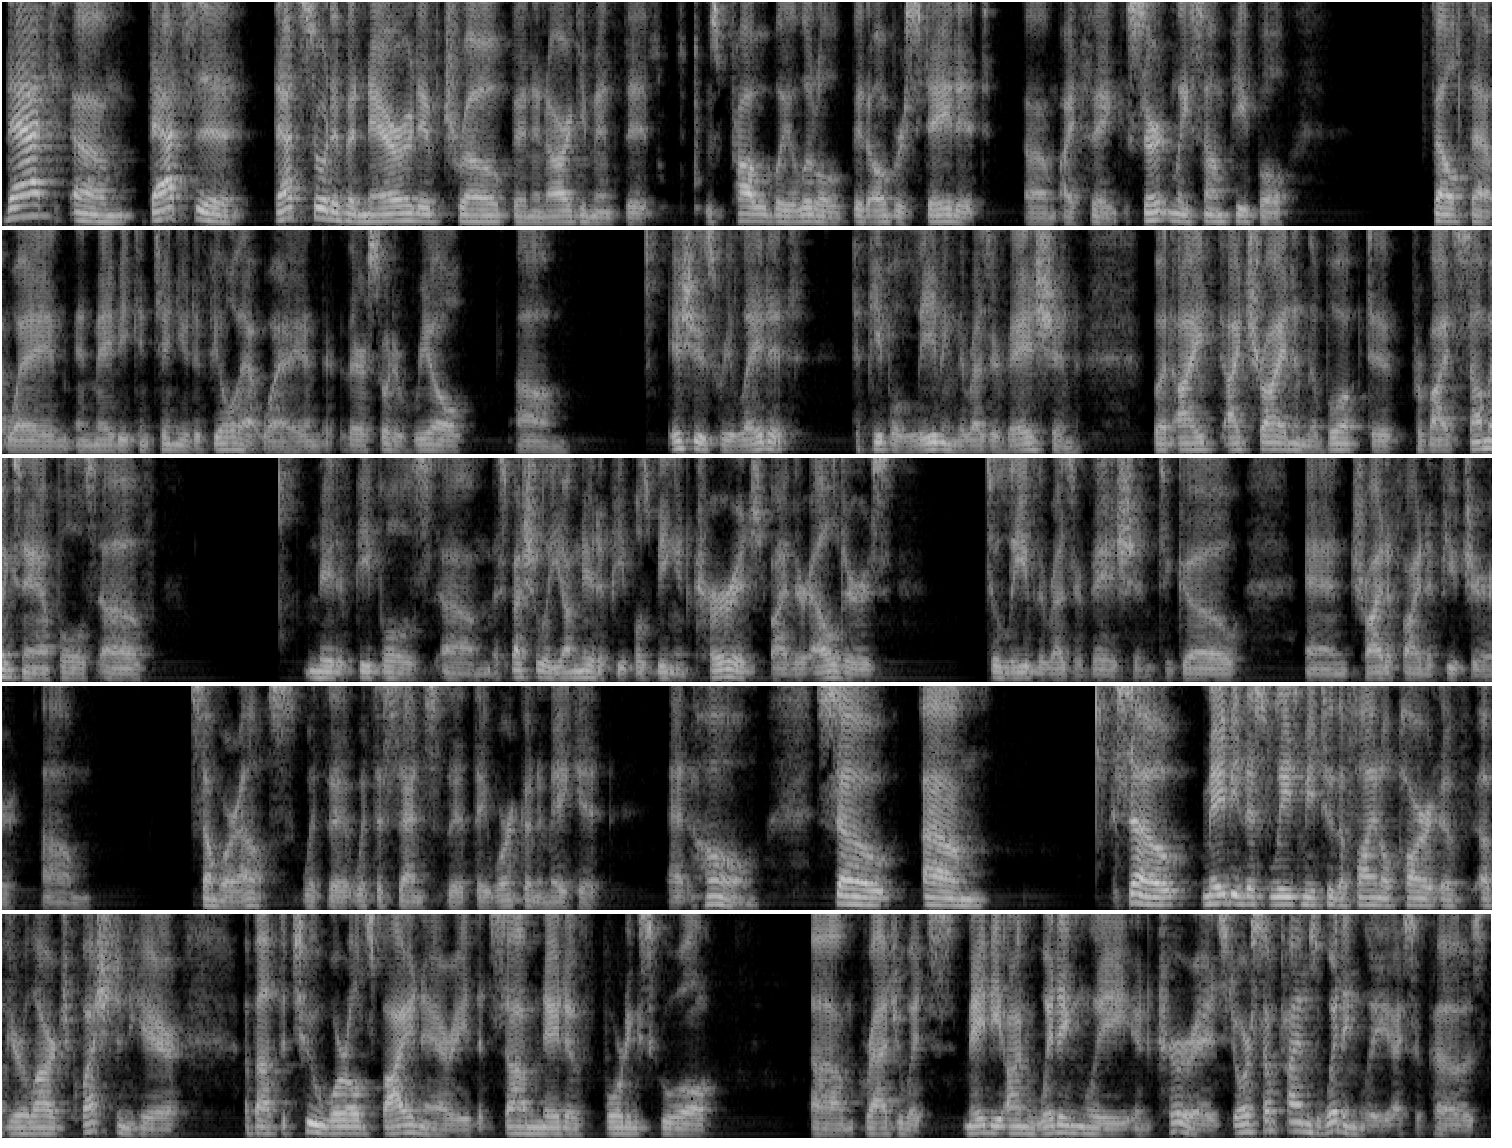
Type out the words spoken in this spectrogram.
that um, that's a that's sort of a narrative trope and an argument that was probably a little bit overstated. Um, I think certainly some people felt that way and, and, maybe continue to feel that way, and there, there are sort of real um, issues related to people leaving the reservation but I, I tried in the book to provide some examples of Native peoples, um, especially young Native peoples, being encouraged by their elders to leave the reservation, to go and try to find a future um, somewhere else, with the with the sense that they weren't going to make it at home. So, um, so maybe this leads me to the final part of of your large question here, about the two worlds binary that some native boarding school um, graduates maybe unwittingly encouraged, or sometimes wittingly, I suppose.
